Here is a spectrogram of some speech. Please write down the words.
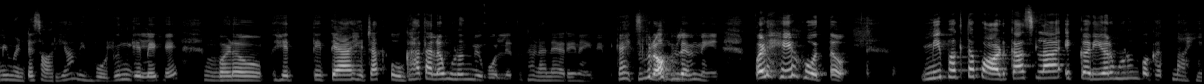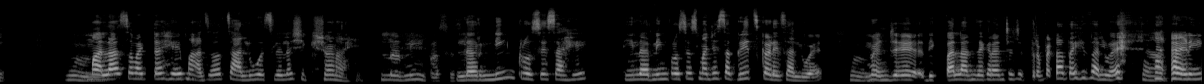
मी म्हणते सॉरी हा मी बोलून गेले हे. पण अं, हे ते त्या ह्याच्यात ओघात आलं म्हणून मी बोलले. तर म्हणाले अरे नाही नाही नाही, काहीच प्रॉब्लेम नाही. पण हे होतं. मी फक्त पॉडकास्टला एक करिअर म्हणून बघत नाही. मला असं वाटतं हे माझं चालू असलेलं शिक्षण आहे. लर्निंग प्रोसेस लर्निंग प्रोसेस आहे. ती लर्निंग प्रोसेस माझी सगळीच कडे चालू आहे. म्हणजे दिग्पाल लांजेकरांच्या चित्रपटातही चालू आहे हा. आणि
